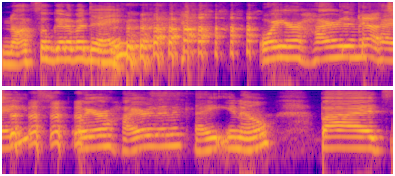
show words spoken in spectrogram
not so good of a day. or you're higher than a kite. or you're higher than a kite, you know. But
